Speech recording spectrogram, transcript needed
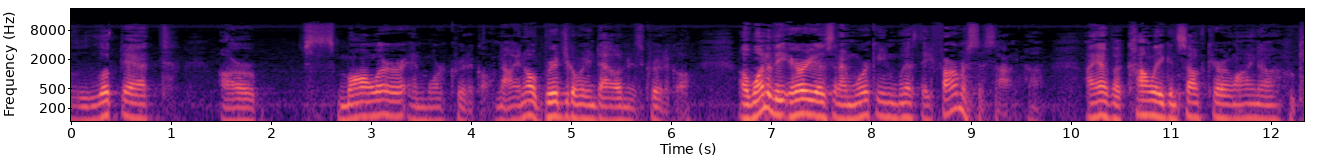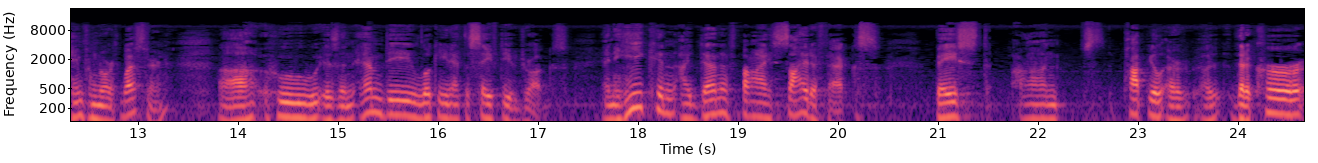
looked at are smaller and more critical. Now, I know bridge going down is critical. Uh, one of the areas that I'm working with a pharmacist on, uh, I have a colleague in South Carolina who came from Northwestern, uh, who is an MD looking at the safety of drugs. And he can identify side effects based on s- popul- or, uh, that occur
